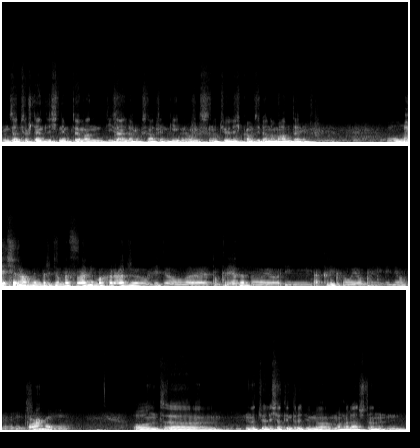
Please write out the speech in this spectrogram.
Und selbstverständlich nimmt der Mann diese Einladungskarte entgegen und natürlich kommen sie dann am Abend dahin. И вечером Индрадюмна с вами Махараджа увидел э, эту преданную и окликнул ее по имени. Он говорит, Джанави. Und äh, natürlich hat Indradyumna Maharaj dann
